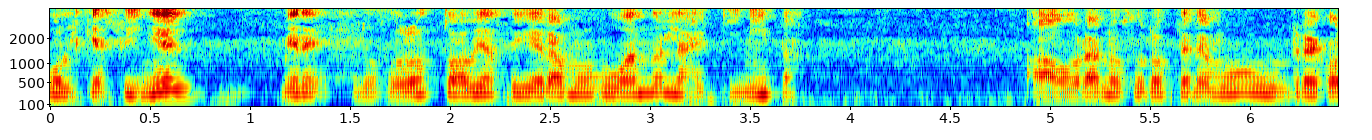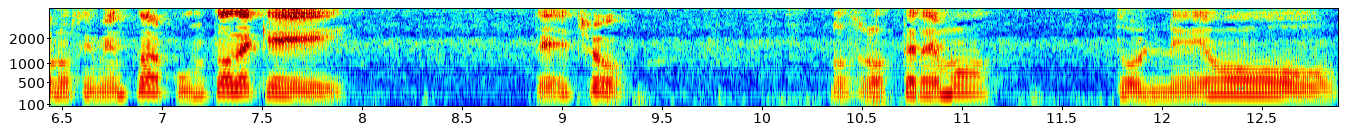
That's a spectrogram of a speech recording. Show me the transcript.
porque sin él mire nosotros todavía siguiéramos jugando en las esquinitas ahora nosotros tenemos un reconocimiento al punto de que, de hecho, nosotros tenemos torneo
